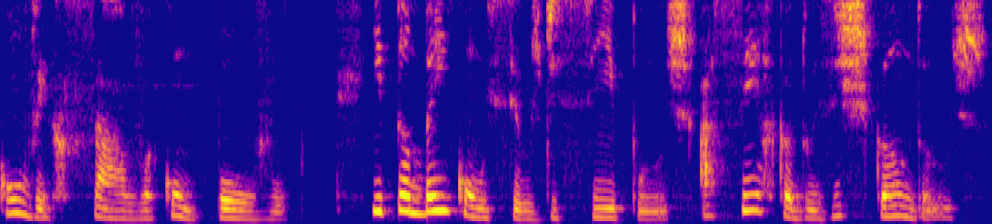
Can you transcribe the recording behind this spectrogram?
conversava com o povo e também com os seus discípulos acerca dos escândalos,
